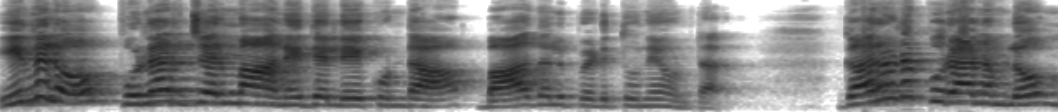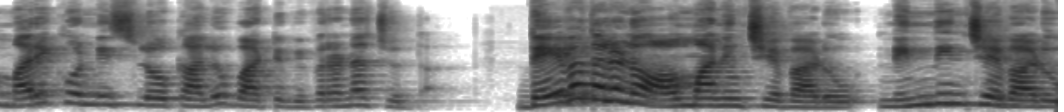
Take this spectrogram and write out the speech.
ఇందులో పునర్జన్మ అనేదే లేకుండా బాధలు పెడుతూనే ఉంటారు. గరుడ పురాణంలో మరికొన్ని శ్లోకాలు వాటి వివరణ చూద్దాం. దేవతలను అవమానించేవాడు నిందించేవాడు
